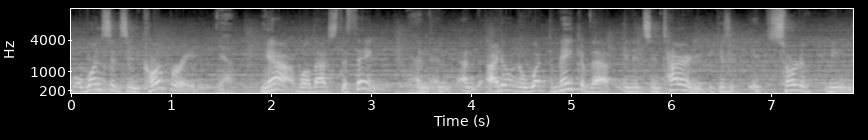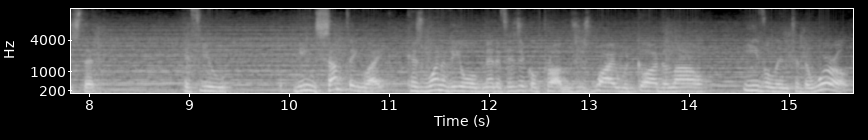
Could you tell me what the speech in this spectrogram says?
Well, once it's incorporated, Yeah. yeah, well, that's the thing. And, and, and I don't know what to make of that in its entirety because it, it sort of means that if you, it means something like, because one of the old metaphysical problems is why would God allow evil into the world?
